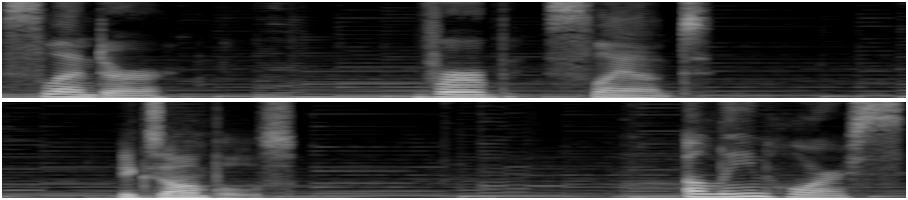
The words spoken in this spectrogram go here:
Slender, Verb slant. Examples. A lean horse,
